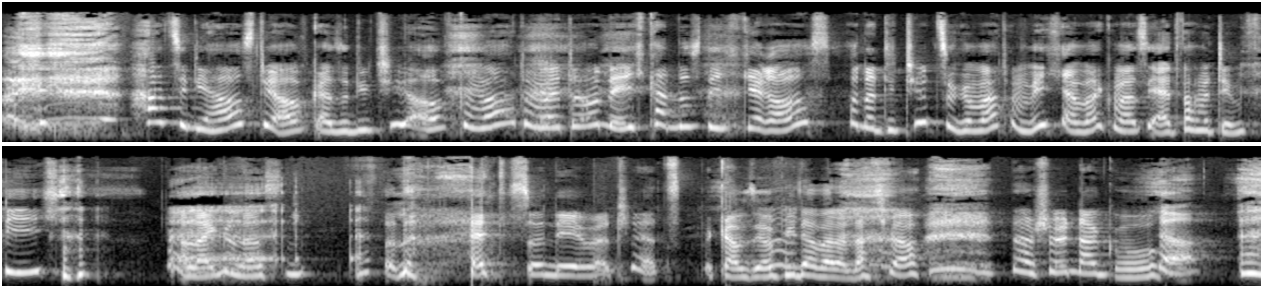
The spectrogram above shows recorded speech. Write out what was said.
hat sie die Haustür auf, also die Tür aufgemacht und meinte, oh nee, ich kann das nicht, geh raus. Und hat die Tür zugemacht und mich aber quasi einfach mit dem Viech allein gelassen. Und dann hätte so, nee, mein Scherz. Dann kam sie auch wieder, aber dann dachte ich mir auch, na schön, danke. Ja.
